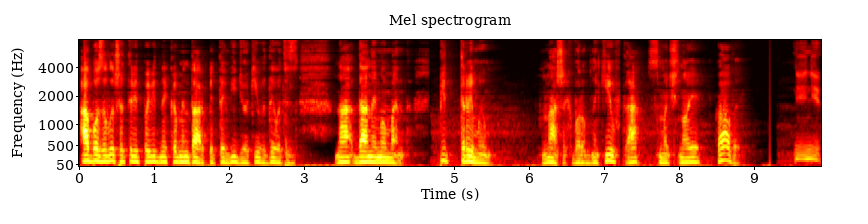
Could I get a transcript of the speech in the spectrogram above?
або залишити відповідний коментар під тим відео, яке ви дивитесь на даний момент. Підтримуємо наших виробників та смачної кави. Не-не,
